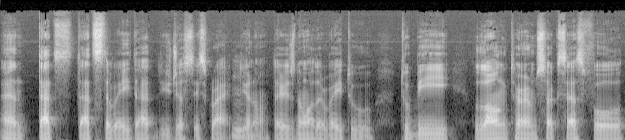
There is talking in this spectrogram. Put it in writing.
and that's that's the way that you just described you Mm. know there is no other way to to be long term successful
